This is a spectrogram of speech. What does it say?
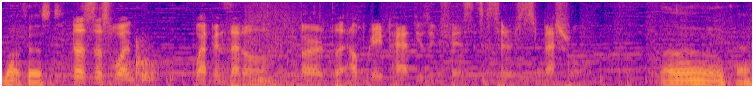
about fist? Does this what weapons that'll or the upgrade path using fist is considered special? Oh, okay.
